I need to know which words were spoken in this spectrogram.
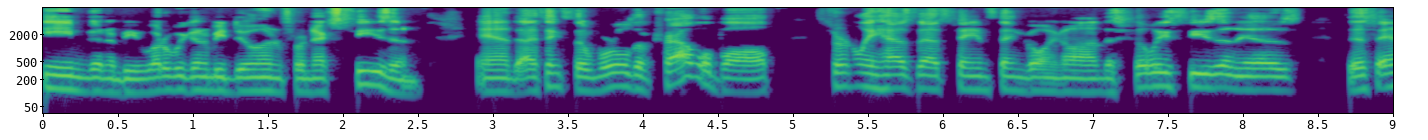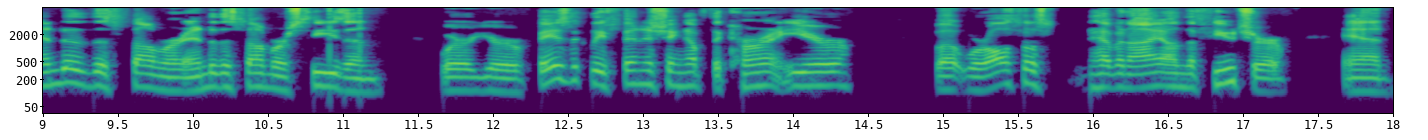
team going to be? What are we going to be doing for next season? And I think the world of travel ball certainly has that same thing going on. The silly season is this end of the summer, end of the summer season, where you're basically finishing up the current year, but we're also have an eye on the future. And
